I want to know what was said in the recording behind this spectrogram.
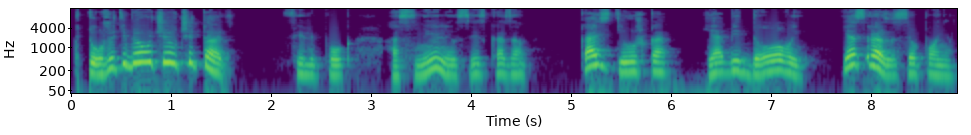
Кто же тебя учил читать? Филиппок осмелился и сказал. Костюшка, я бедовый. Я сразу все понял.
